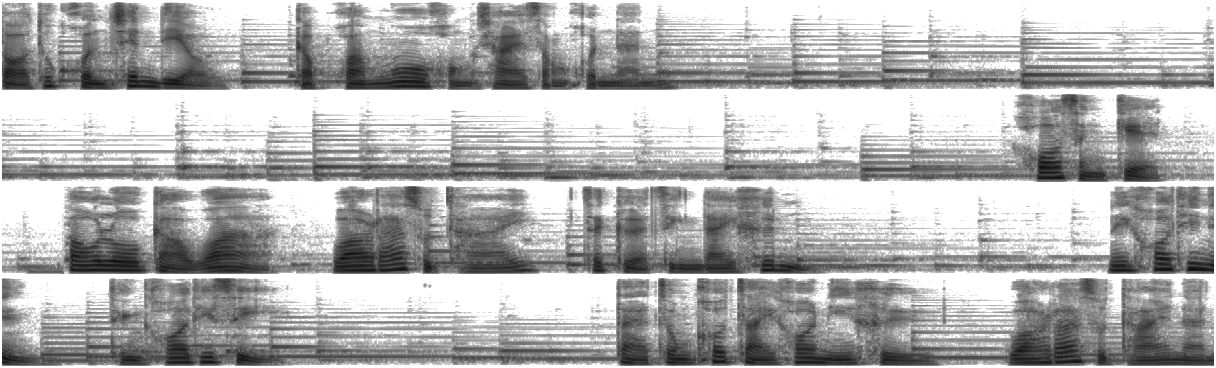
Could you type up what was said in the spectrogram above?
ต่อทุกคนเช่นเดียวกับความโง่ของชายสองคนนั้น ข้อสังเกต เปาโลกล่าวว่า วาระสุดท้ายจะเกิดสิ่งใดขึ้น ในข้อที่1 ถึงข้อที่ 4 แต่จงเข้าใจข้อนี้คือ วาระสุดท้ายนั้น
